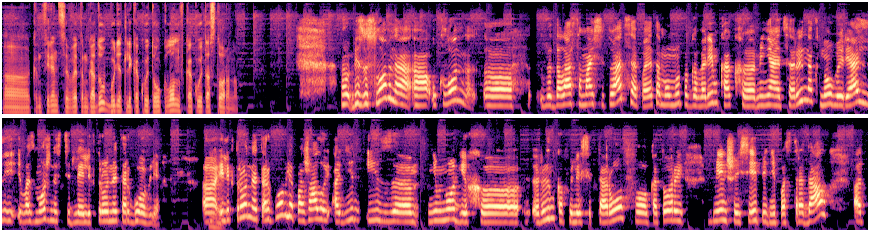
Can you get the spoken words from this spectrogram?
э, конференции в этом году? Будет ли какой-то уклон в какую-то сторону? Ну, безусловно, а, уклон э, задала сама ситуация, поэтому мы поговорим, как э, меняется рынок, новые реалии и возможности для электронной торговли. Mm. Электронная торговля, пожалуй, один из э, немногих рынков или секторов, который в меньшей степени пострадал от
